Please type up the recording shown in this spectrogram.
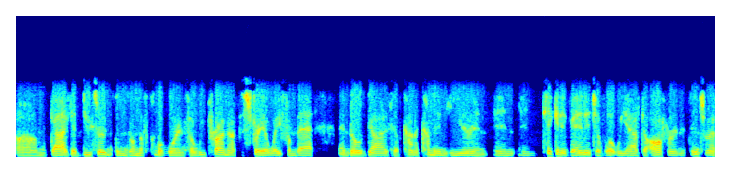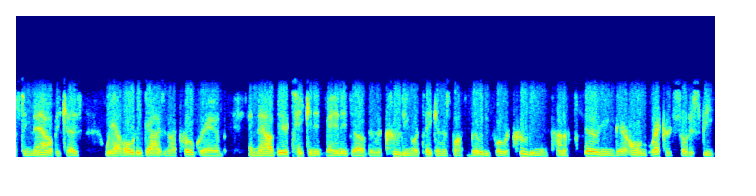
um, guys that do certain things on the floor. And so we try not to stray away from that. And those guys have kind of come in here and, and, and taken advantage of what we have to offer. And it's interesting now because we have older guys in our program, and now they're taking advantage of the recruiting or taking responsibility for recruiting and kind of carrying their own record, so to speak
